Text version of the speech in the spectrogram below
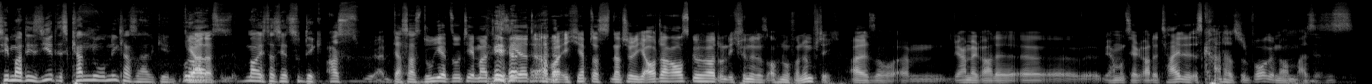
thematisiert, es kann nur um den Klassenerhalt gehen. Oder Ja, das- mache ich das jetzt zu dick? Hast, das hast du jetzt so thematisiert, aber ich habe das natürlich auch daraus gehört und ich finde das auch nur vernünftig. Also, ähm, wir haben ja gerade, äh, wir haben uns ja gerade Teile des Kaders schon vorgenommen. Also es ist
